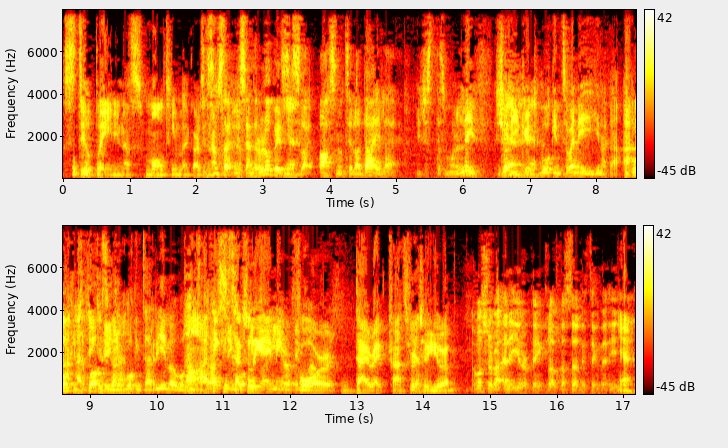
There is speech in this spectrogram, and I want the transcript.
still playing in a small team like It Arsenal? seems like Lisandro Lopez is like Arsenal till I die. Like he just doesn't want to leave. Surely Yeah, you could yeah. walk into any, you know, you I- walk into I think Boca, he's you could walk into River, walk no, into I think Racing, he's actually aiming European club. for direct transfer Yeah. to Europe. I'm not sure about any European club, but I certainly think that he. Yeah.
